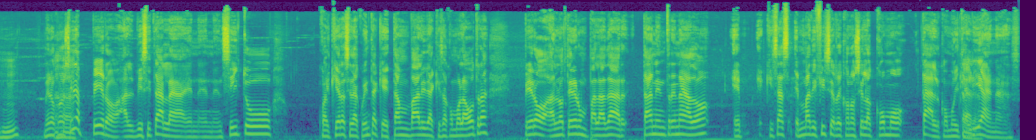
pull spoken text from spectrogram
Menos Ajá. conocida, pero al visitarla en, en, en situ, cualquiera se da cuenta que es tan válida quizás como la otra, pero al no tener un paladar tan entrenado, eh, eh, quizás es más difícil reconocerla como tal, como Claro. italianas.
